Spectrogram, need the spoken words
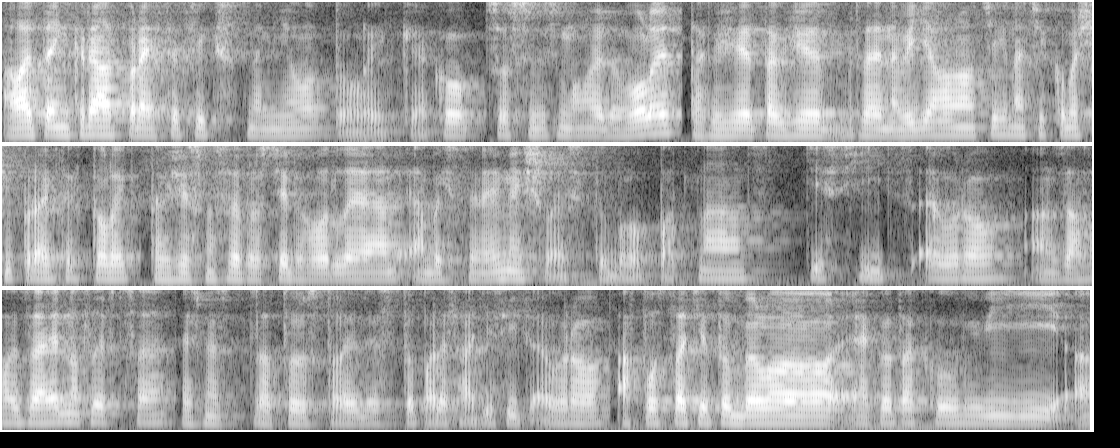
Ale tenkrát Pricefix nemělo tolik, jako co si bychom mohli dovolit, takže, takže to nevydělalo na těch, na těch komerčních projektech tolik, takže jsme se prostě dohodli, abych si nevymýšlel, jestli to bylo 15 tisíc euro za, za jednotlivce, takže jsme za to dostali 150 tisíc euro. A v podstatě to bylo jako takový uh,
